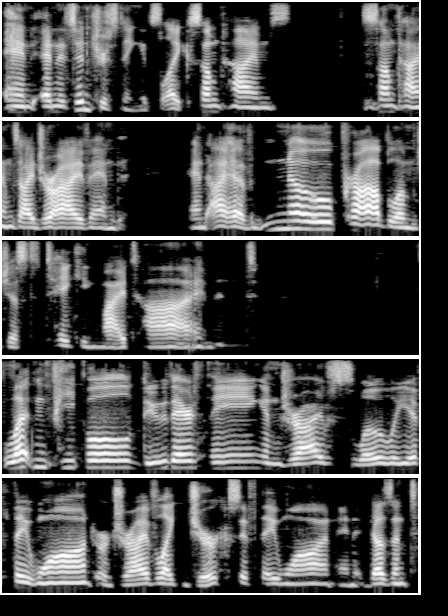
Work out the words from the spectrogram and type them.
and and it's interesting. It's like sometimes sometimes I drive and and I have no problem just taking my time and letting people do their thing and drive slowly if they want or drive like jerks if they want and it doesn't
